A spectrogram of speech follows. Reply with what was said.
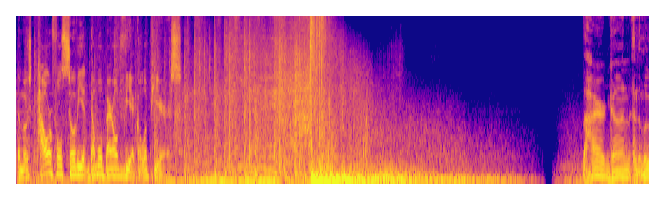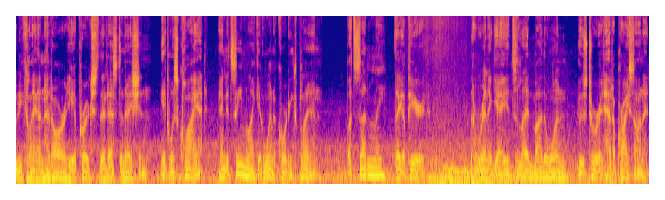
the most powerful Soviet double-barreled vehicle appears. The hired gun and the Moody clan had already approached their destination. It was quiet, and it seemed like it went according to plan. But suddenly, they appeared. The renegades, led by the one whose turret had a price on it,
